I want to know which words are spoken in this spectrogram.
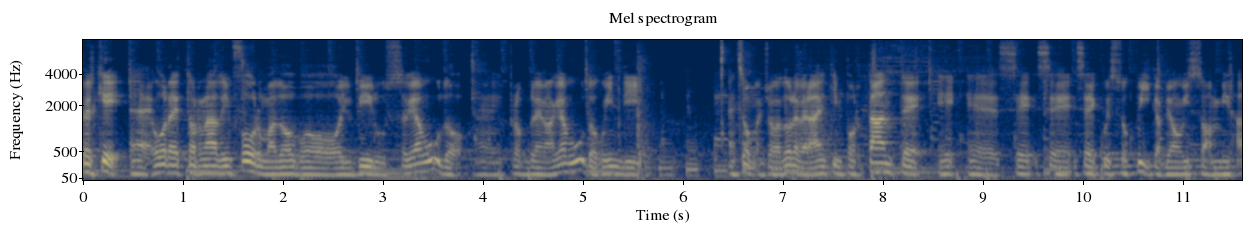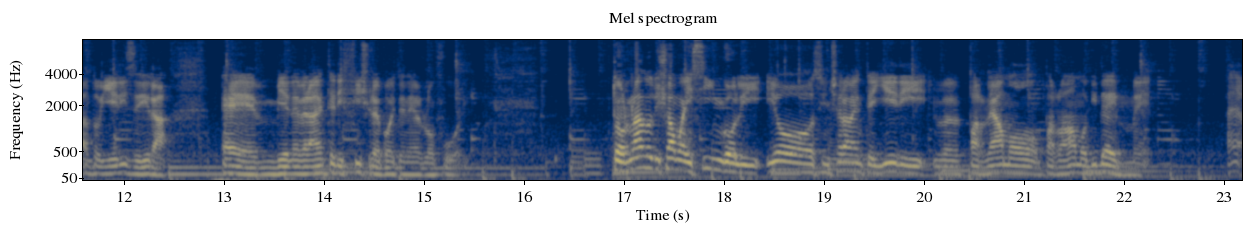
perché eh, ora è tornato in forma dopo il virus che ha avuto, eh, il problema che ha avuto, quindi insomma è un giocatore veramente importante e eh, se, se, se, è questo qui che abbiamo visto ammirato ieri sera eh, viene veramente difficile poi tenerlo fuori. Tornando diciamo ai singoli, io sinceramente ieri eh, parliamo, parlavamo di Demme, è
